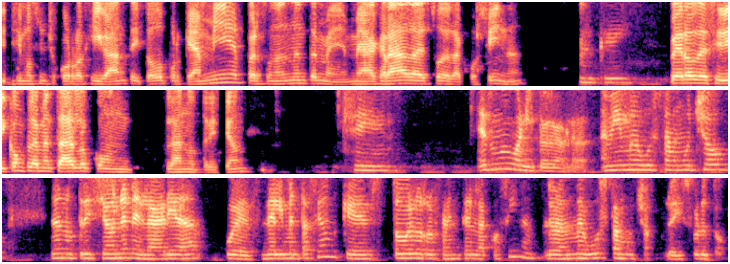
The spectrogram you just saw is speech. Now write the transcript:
hicimos un chocorrol gigante y todo, porque a mí personalmente me, agrada esto de la cocina. Okay. Pero decidí complementarlo con la nutrición. Sí, es muy bonito, la verdad. A mí me gusta mucho la nutrición en el área pues de alimentación, que es todo lo referente a la cocina. La verdad me gusta mucho, lo disfruto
